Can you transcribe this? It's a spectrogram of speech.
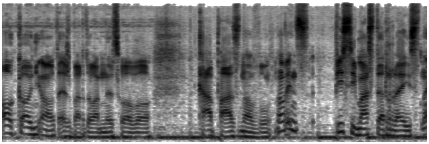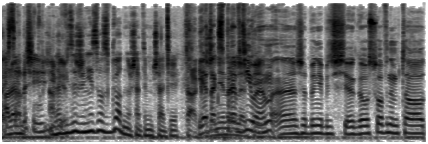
O koń, o też bardzo ładne słowo. Kapa znowu. No więc PC Master Race. No i Ale, wcale się nie dziwię. ale widzę, że niezła zgodność na tym czacie. tak, Ja że tak sprawdziłem, najlepiej. e, żeby nie być gołosłownym, to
